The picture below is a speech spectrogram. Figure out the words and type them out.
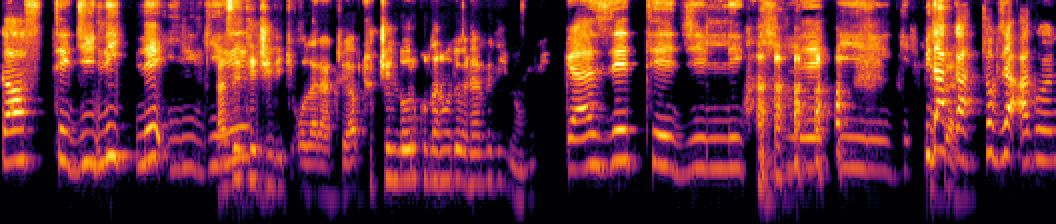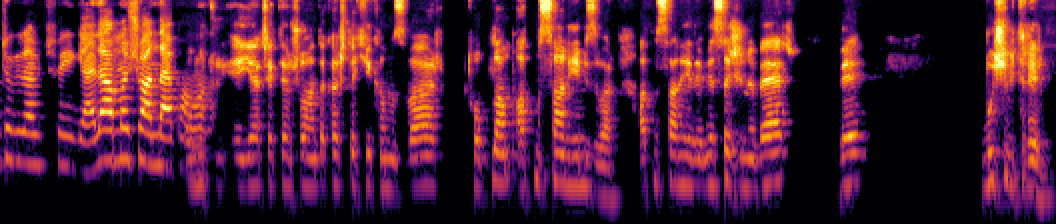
Gazetecilikle ilgili. Gazetecilik olarak ya. Türkçenin doğru kullanımı da önemli değil mi Umut? Gazetecilikle ilgili. Bir Güzel. dakika. Çok güzel. Aklıma çok güzel bir şey geldi ama şu anda yapamam. Umut e, gerçekten şu anda kaç dakikamız var? Toplam 60 saniyemiz var. 60 saniyede mesajını ver ve bu işi bitirelim.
